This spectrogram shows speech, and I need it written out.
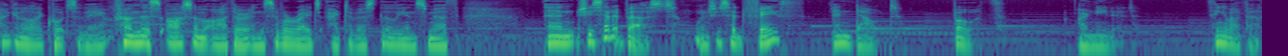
I got a lot of quotes today, from this awesome author and civil rights activist, Lillian Smith. And she said it best when she said, faith and doubt, both, are needed. Think about that.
